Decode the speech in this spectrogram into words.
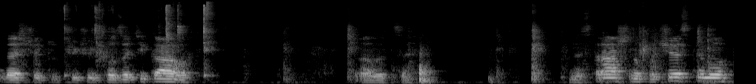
Дещо тут чуть-чуть позатікало. Але це не страшно, почистимо.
